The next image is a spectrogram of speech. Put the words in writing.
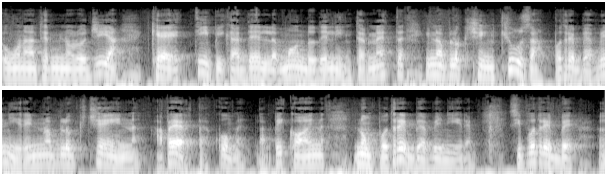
una terminologia che è tipica del mondo dell'internet, in una blockchain chiusa potrebbe avvenire, in una blockchain aperta come la Bitcoin non potrebbe avvenire. Si potrebbe eh,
